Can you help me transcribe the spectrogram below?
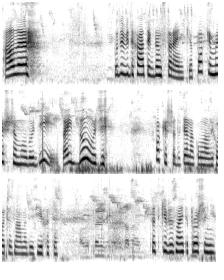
Але будемо віддихати, як будемо старенькі. Поки ми ще молоді та й дужі. Поки що дитина коло нас хоче з нами десь їхати. Але це Це такі вже, знаєте, прошені,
